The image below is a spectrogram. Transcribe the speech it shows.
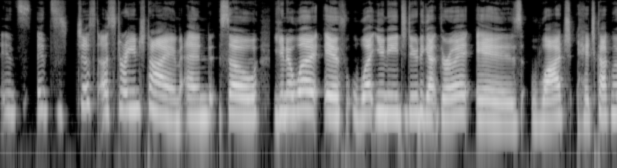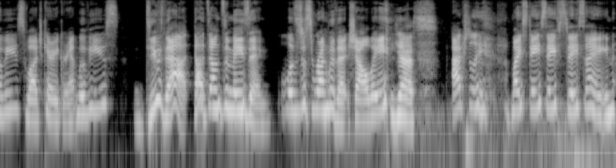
It's it's just a strange time. And so, you know what? If what you need to do to get through it is watch Hitchcock movies, watch Cary Grant movies, do that. That sounds amazing. Let's just run with it, shall we? Yes. Actually, my stay safe, stay sane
